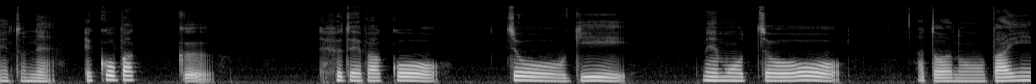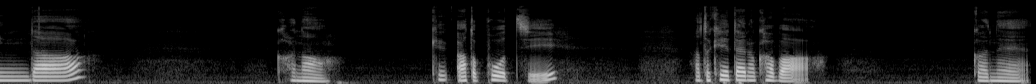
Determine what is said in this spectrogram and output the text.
えっ、ー、とね、エコバッグ、筆箱、定規、メモ帳、あとあの、バインダーかな。けあとポーチ？あと携帯のカバー？がね、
